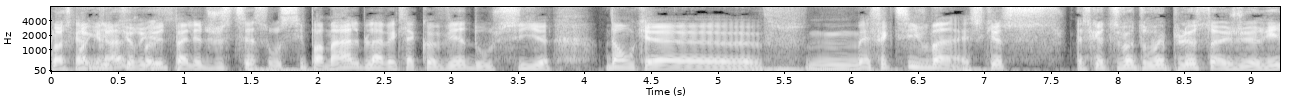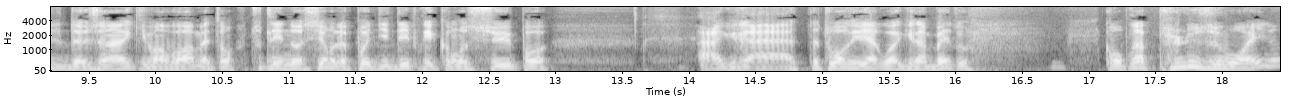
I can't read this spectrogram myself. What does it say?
c'est pas grave, curieux de palais de justice aussi pas mal, là, avec la COVID aussi. Euh, donc, euh, effectivement, est-ce que... Est-ce que tu vas trouver plus un jury de gens qui vont avoir, mettons, toutes les notions, là, pas d'idées préconçues, pas... À, à, Trois-Rivières ou à Grand-Bain, comprends plus ou moins, là.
